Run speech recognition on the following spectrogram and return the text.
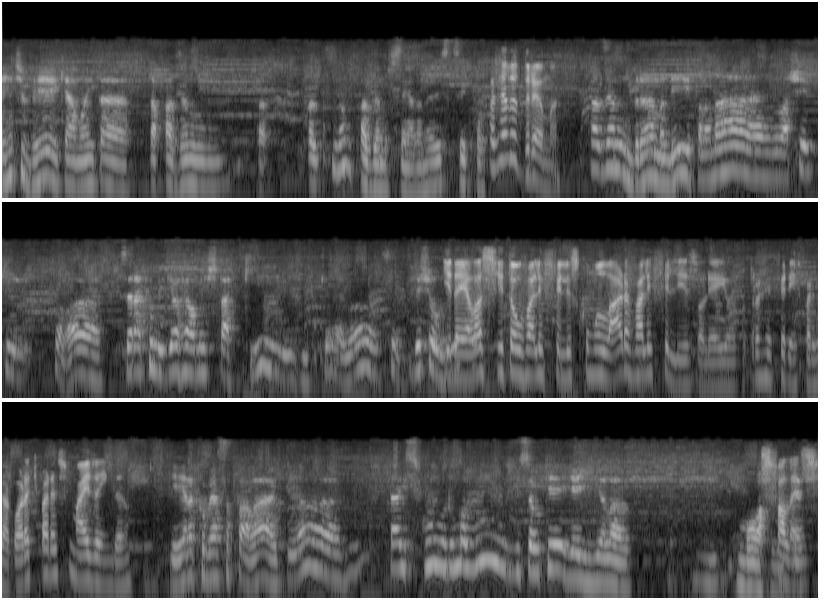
a gente vê que a mãe tá, tá fazendo tá- não fazendo cena, né? Eu esqueci qual. Fazendo drama. Fazendo um drama ali, falando, ah, eu achei que. sei lá, será que o Miguel realmente tá aqui? Que negócio? Deixa eu ver. E daí ela cita o Vale Feliz como Lar Vale Feliz. Olha aí, outra referência. Mas agora que parece mais ainda. E aí ela começa a falar que, ah, tá escuro, uma luz, não sei o que, e aí ela morre. Desfalece.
